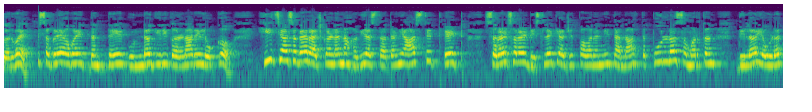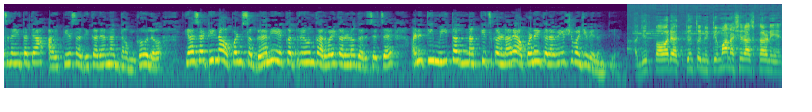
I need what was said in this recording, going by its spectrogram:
गर्व आहे. सगळे अवैध धंदे गुंडगिरी करणारे लोक हीच या सगळ्या राजकारण्यांना हवी असतात. आणि आज ते थेट सरळ सरळ दिसले की अजित पवारांनी त्यांना पूर्ण समर्थन दिलं. एवढंच नाही तर त्या आयपीएस अधिकाऱ्यांना धमकवलं. यासाठी ना आपण सगळ्यांनी एकत्र येऊन कारवाई करणं गरजेचं आहे. आणि ती मी तर नक्कीच करणार आहे. आपणही करावी अशी माझी विनंती आहे. अजित पवार हे अत्यंत नीतिमान असे राजकारणी आहेत.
